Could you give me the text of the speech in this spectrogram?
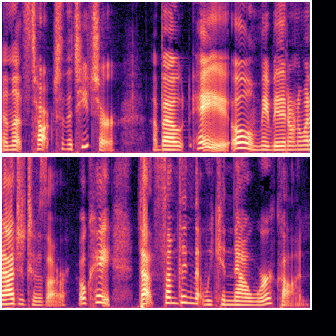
And let's talk to the teacher about, hey, oh, maybe they don't know what adjectives are. Okay, that's something that we can now work on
